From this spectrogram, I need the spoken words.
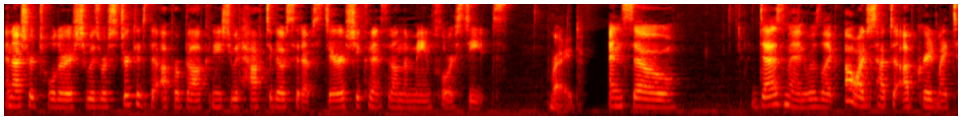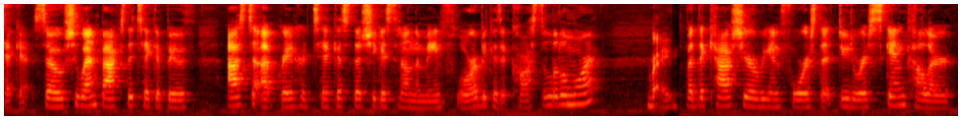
an usher told her she was restricted to the upper balcony, she would have to go sit upstairs. She couldn't sit on the main floor seats. Right. And so Desmond was like, Oh, I just have to upgrade my ticket. So she went back to the ticket booth, asked to upgrade her ticket so that she could sit on the main floor because it cost a little more. Right. But the cashier reinforced that due to her skin color,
